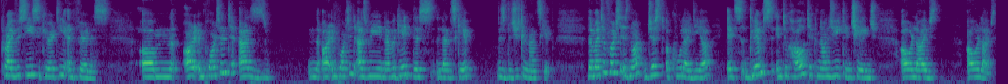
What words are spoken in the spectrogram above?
Privacy, security, and fairness um, are important as are important as we navigate this landscape, this digital landscape. The metaverse is not just a cool idea; it's a glimpse into how technology can change our lives, our lives.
